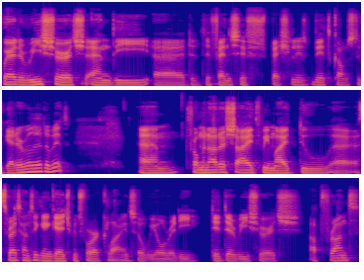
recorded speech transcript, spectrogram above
where the research and the uh, the defensive specialist bit comes together a little bit. Um, from another side, we might do uh, a threat hunting engagement for our clients. So we already did the research upfront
